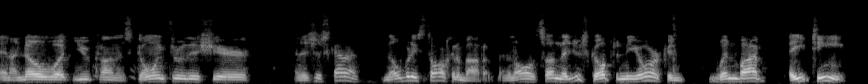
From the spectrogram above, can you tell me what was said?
And I know what UConn is going through this year. And it's just kind of nobody's talking about them. And then all of a sudden, they just go up to New York and win by 18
